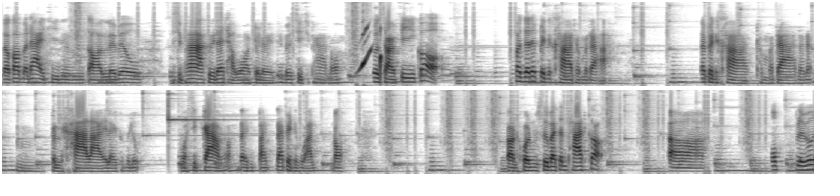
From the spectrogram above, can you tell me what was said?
แล้วก็มาได้อีกทีหนึ่งตอนเลเวล45 คือได้ถาวรไปเลยเลเวล45 เนาะส่วนสายฟรีก็ก็จะได้เป็นคาธรรมดาได้เป็นคาธรรมดานั่นนะอืมเป็นคาลายอะไรก็ไม่รู้วัน19เนาะได้เป็นได้เป็นหนึ่งวันเนาะตอนคนซื้อ Battle Pass ก็อ่าครบเลเวล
